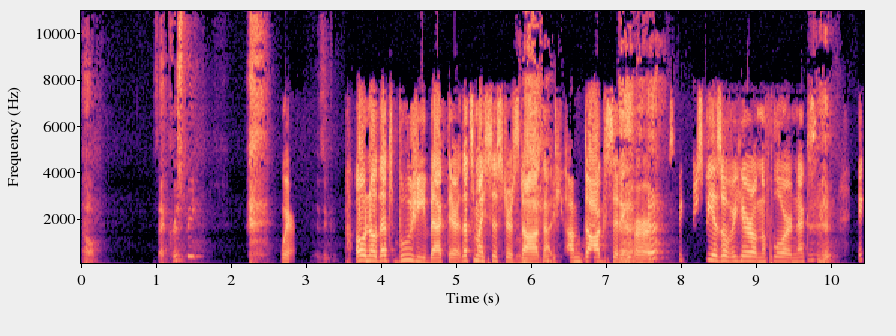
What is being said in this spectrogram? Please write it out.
oh, is that crispy? Where? Oh no, that's Bougie back there. That's my sister's dog. I'm dog sitting for her. Crispy is over here on the floor next to me. Hey,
